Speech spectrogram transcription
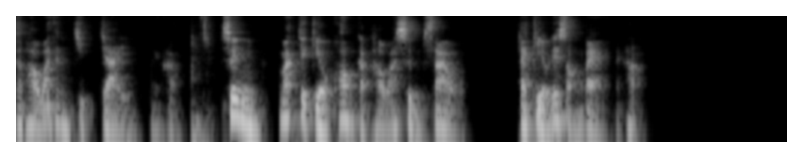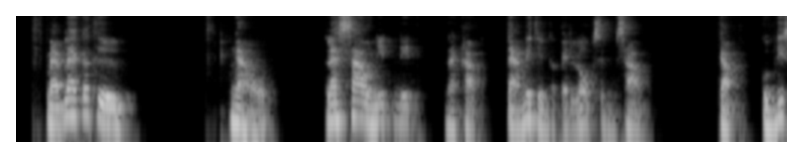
สภาวะทางจิตใจนะครับซึ่งมักจะเกี่ยวข้องกับภาวะซึมเศร้า แต่เกี่ยวได้ 2 แบบนะครับ แบบแรกก็คือเหงาและเศร้านิดๆนนะครับ แต่ไม่ถึงกับเป็นโรคซึมเศร้า กับกลุ่มที่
